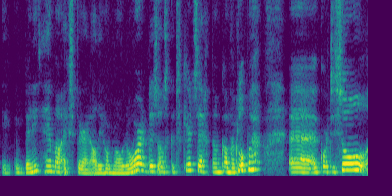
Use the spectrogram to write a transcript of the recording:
ik, ik ben niet helemaal expert in al die hormonen hoor. Dus als ik het verkeerd zeg, dan kan dat kloppen. Eh, cortisol,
